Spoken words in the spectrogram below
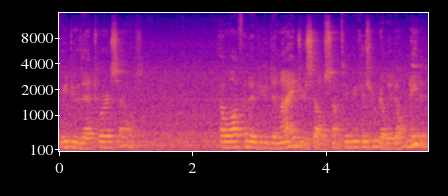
we do that to ourselves. How often have you denied yourself something because you really don't need it?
